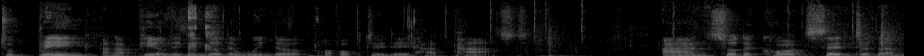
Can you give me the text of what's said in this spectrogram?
to bring an appeal, even though the window of opportunity had passed. And so the court said to them,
